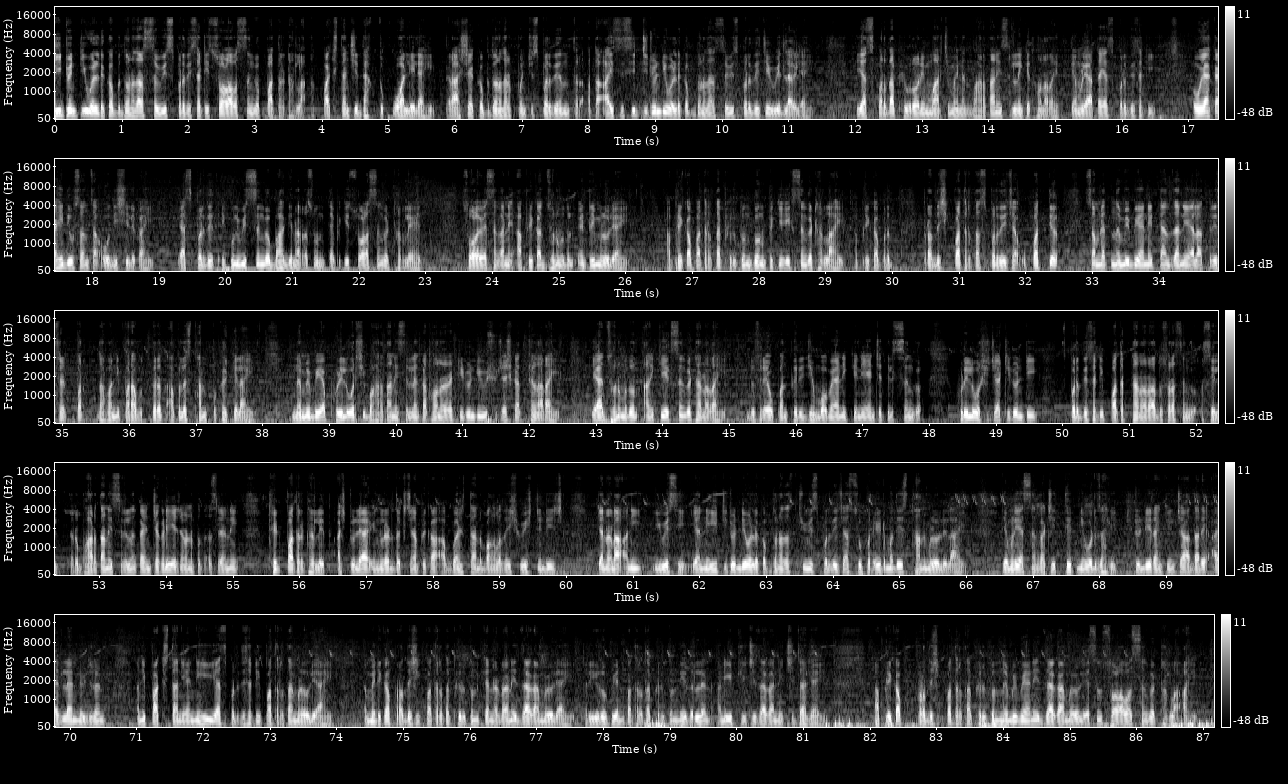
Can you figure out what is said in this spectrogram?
T twenty world cup दोन हजार सव्वीस स्पर्धेसाठी सोळावा संघ पात्र ठरला. पाकिस्तानची धाकतूक वाढलेली आहे. तर आशिया कप दोन हजार पंचवीस स्पर्धेनंतर आता I C C T twenty world cup दोन हजार सव्वीस स्पर्धेचे वेध लागले आहे. या स्पर्धा फेब्रुवारी मार्च महिन्यात भारत आणि श्रीलंकेत होणार आहेत. त्यामुळे आता या स्पर्धेसाठी अवघ्या काही दिवसांचा अवधी शिल्लक आहे. या स्पर्धेत एकोणवीस संघ भाग घेणार असून त्यापैकी सोळा संघ ठरले आहेत. सोळाव्या संघाने आफ्रिका झोनमधून एंट्री मिळवली आहे. आफ्रिका पात्रता फिरतून दोनपैकी एक संघ ठरला आहे. आफ्रिका प्र प्रादेशिक पात्रता स्पर्धेच्या उपात्य सामन्यात नमिबियाने टॅन्झानियाला त्रेसष्ट पर धावांनी पराभूत करत आपलं स्थान पक्क केलं आहे. नमिबिया पुढील वर्षी भारत आणि श्रीलंकात होणाऱ्या टी ट्वेंटी विश्वचषकात खेळणार आहे. या झोनमधून आणखी एक संघ ठरणार आहे. दुसऱ्या उपांत फेरीत झिम्बाब्वे आणि केनिया यांच्यातील संघ पुढील वर्षीच्या टी ट्वेंटी स्पर्धेसाठी पात्र ठरणारा दुसरा संघ असेल तर भारत आणि श्रीलंका यांच्याकडे यजमानपद असल्याने थेट पात्र ठरलेत. ऑस्ट्रेलिया इंग्लंड दक्षिण Africa Afghanistan Bangladesh West Indies Canada आणि यू एस ए यांनीही टी ट्वेंटी वर्ल्ड कप दोन हजार चोवीस स्पर्धेच्या सुपर एटमध्ये स्थान मिळवलेलं आहे. त्यामुळे या संघाची थेट निवड झाली. टी ट्वेंटी रँकिंगच्या आधारे आयर्लंड न्यूझीलंड आणि पाकिस्तान यांनीही या स्पर्धेसाठी पात्रता मिळवली आहे. अमेरिका प्रादेशिक पात्रता फिरतून कॅनडाने जागा मिळवली आहे. तर युरोपियन पात्रता फिरतून नेदरलँड आणि इटलीची जागा निश्चित झाली आहे. आफ्रिका प्रादेशिक पात्रता फिरतून नमिबियाने जागा मिळवली असून सोळावा संघ ठरला आहे.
